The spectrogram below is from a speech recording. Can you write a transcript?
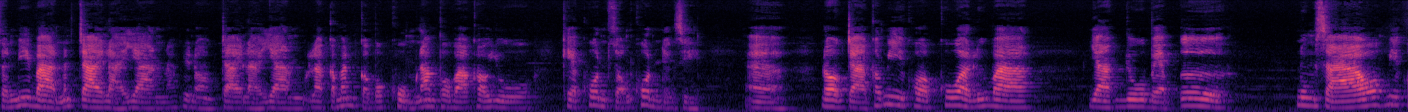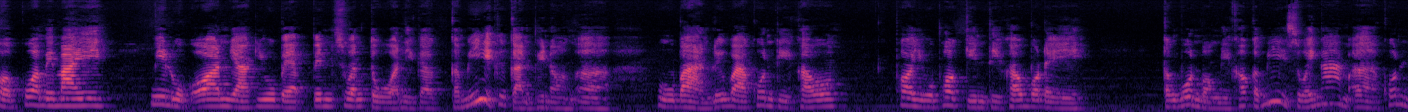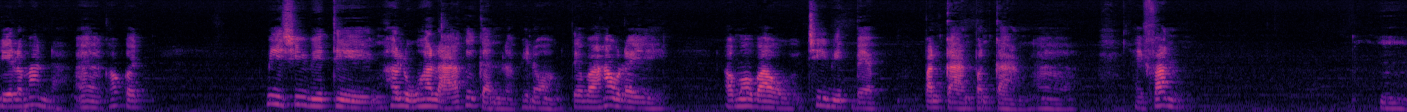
สันมีบ้านมันจ่ายหลายอย่างนะพี่น้องจ่ายหลายอย่างแล้วก็มันก็บ่คุ้มนํเพราะว่าเขาอยู่แค่คนสองคนจังซี่เออ นอกจากเขามีครอบครัวหรือว่า อยากอยู่แบบเออหนุ่มสาวมีครอบครัวใหม่ๆมีลูกอ่อนอยากอยู่แบบเป็นส่วนตัวนี่ก็ก็มีคือกันพี่น้อง เออหมู่บ้านหรือว่าคนที่เขาพ่ออยู่พ่อกินที่เขาบ่ได้กังวลมองนี่เขาก็มีสวยงามเออคนเยอรมันน่ะเออเขาก็มีชีวิตที่ฮาหรูฮาหลาคือกันล่ะพี่น้อง แต่ว่าเฮาได้เอามาเบาชีวิตแบบ ปานกลางปานกลางอ่าให้ฟังอืม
